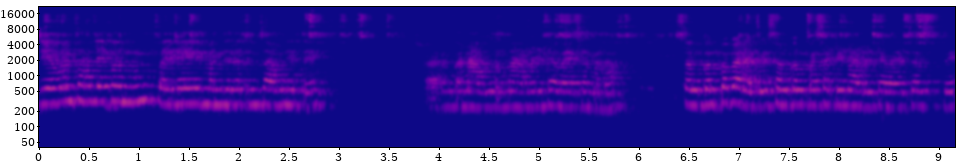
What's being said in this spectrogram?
जेवण झाले बनवून. पहिले मंदिरातून जाऊन येते. कारण का नारळ नारळ ठेवायचा मला. संकल्प करायचा आहे. संकल्पासाठी नारळ ठेवायचं असते.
